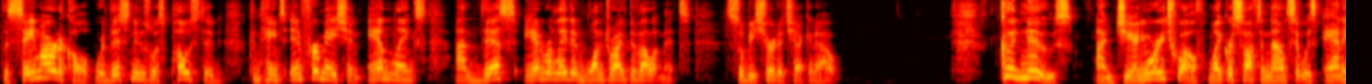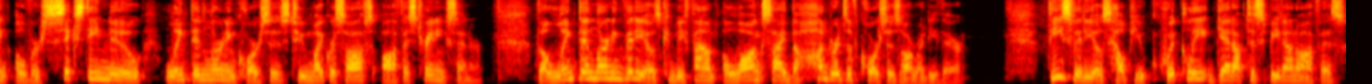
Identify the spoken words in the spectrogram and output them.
The same article where this news was posted contains information and links on this and related OneDrive developments, so be sure to check it out. Good news! On January 12th, Microsoft announced it was adding over 60 new LinkedIn Learning courses to Microsoft's Office Training Center. The LinkedIn Learning videos can be found alongside the hundreds of courses already there. These videos help you quickly get up to speed on Office,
